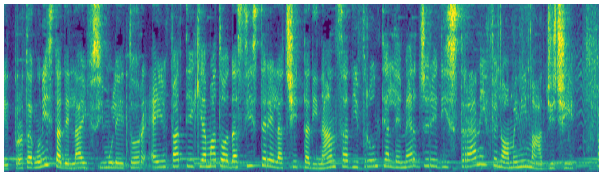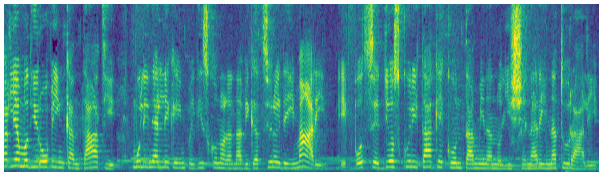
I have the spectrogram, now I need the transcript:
Il protagonista del Life Simulator è infatti chiamato ad assistere la cittadinanza di fronte all'emergere di strani fenomeni magici. Parliamo di rovi incantati, mulinelli che impediscono la navigazione dei mari e pozze di oscurità che contaminano gli scenari naturali.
